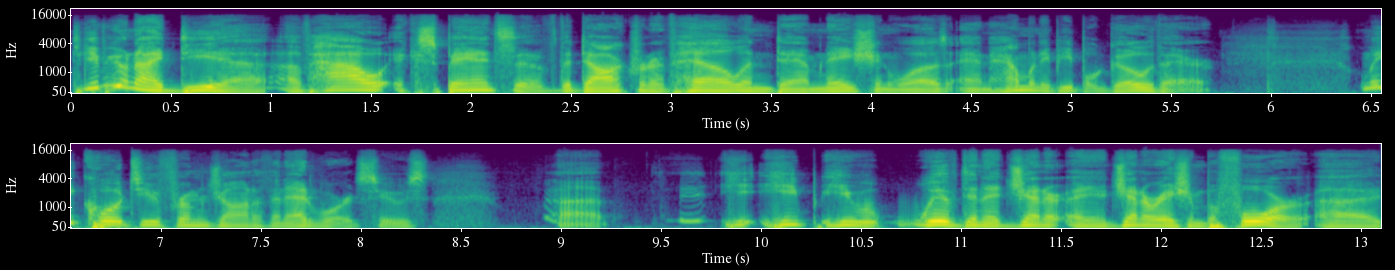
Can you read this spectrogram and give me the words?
To give you an idea of how expansive the doctrine of hell and damnation was and how many people go there, let me quote to you from Jonathan Edwards, who's uh, he, he he lived in a, gener- a generation before uh,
